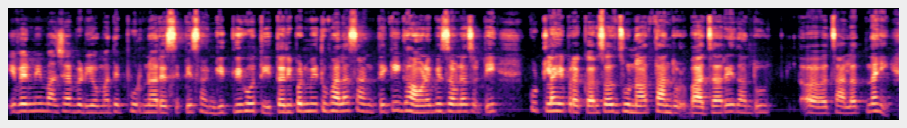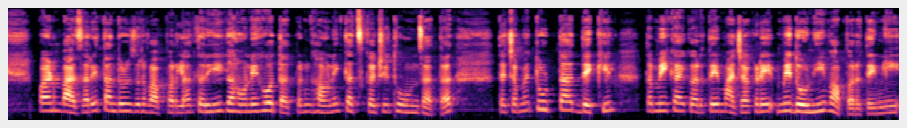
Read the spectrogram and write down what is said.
इवन मी माझ्या व्हिडिओमध्ये पूर्ण रेसिपी सांगितली होती. तरी पण मी तुम्हाला सांगते की घावणे भिजवण्यासाठी कुठल्याही प्रकारचा जुना तांदूळ बाजारी तांदूळ चालत नाही. पण बाजारी तांदूळ जर वापरला तरीही घावणे होतात. पण घावणे कचकचित होऊन जातात. त्याच्यामुळे तुटतात देखील. तर मी काय करते? माझ्याकडे मी दोन्ही वापरते. मी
